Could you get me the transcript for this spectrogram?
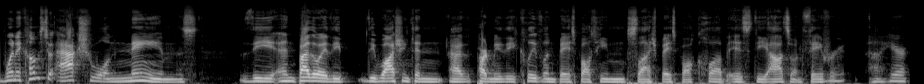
When it comes to actual names, the and by the way, the the Washington, uh, pardon me, the Cleveland baseball team slash baseball club is the odds-on favorite uh, here,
